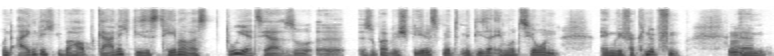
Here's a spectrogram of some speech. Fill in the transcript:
und eigentlich überhaupt gar nicht dieses Thema, was du jetzt ja so äh, super bespielst, mit, mit dieser Emotion irgendwie verknüpfen. Mhm. Ähm,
